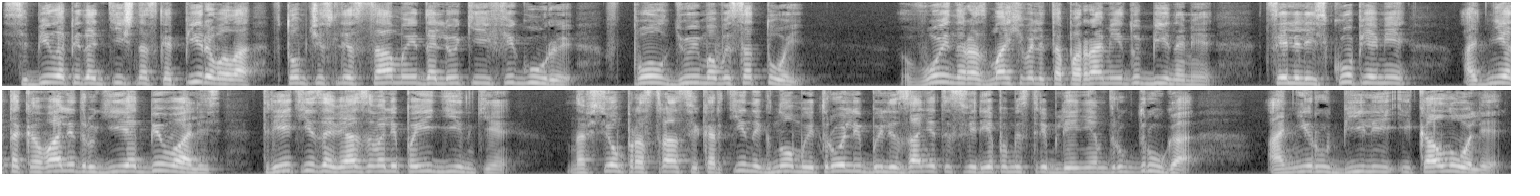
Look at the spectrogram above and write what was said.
Сибила педантично скопировала в том числе самые далекие фигуры в полдюйма высотой. Воины размахивали топорами и дубинами, целились копьями, одни атаковали, другие отбивались, третьи завязывали поединки – на всем пространстве картины гномы и тролли были заняты свирепым истреблением друг друга. Они рубили и кололи.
